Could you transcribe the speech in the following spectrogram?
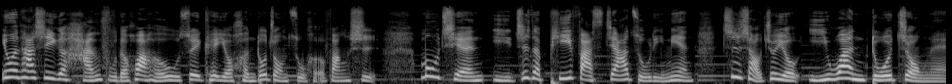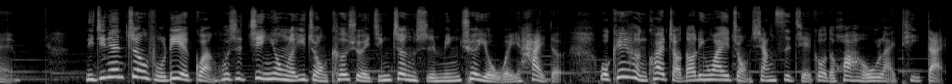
因为它是一个含氟的化合物，所以可以有很多种组合方式。目前已知的 PFAS 家族里面，至少就有一万多种。诶，你今天政府列管或是禁用了一种科学已经证实明确有危害的，我可以很快找到另外一种相似结构的化合物来替代。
